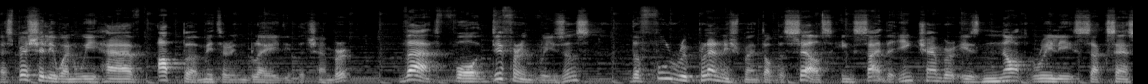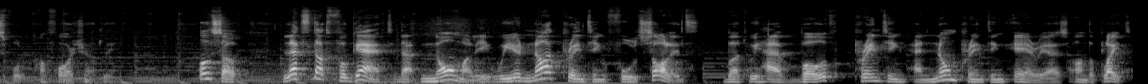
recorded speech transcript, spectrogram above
especially when we have upper metering blade in the chamber, that for different reasons the full replenishment of the cells inside the ink chamber is not really successful, unfortunately. Also, let's not forget that normally we are not printing full solids, but we have both printing and non-printing areas on the plate.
